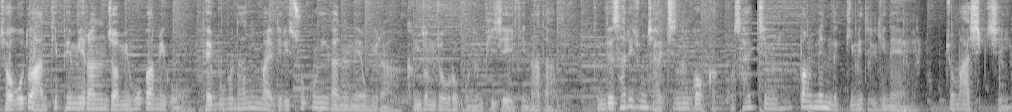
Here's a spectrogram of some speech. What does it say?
적어도 안티팸이라는 점이 호감이고 대부분 하는 말들이 수긍이 가는 내용이라 긍정적으로 보는 BJ이긴 하다. 근데 살이 좀 잘 찌는 것 같고 살찌면 호빵맨 느낌이 들긴 해. 좀 아쉽지.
